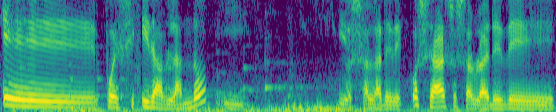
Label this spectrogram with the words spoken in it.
eh, pues ir hablando y, os hablaré de cosas, os hablaré de,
